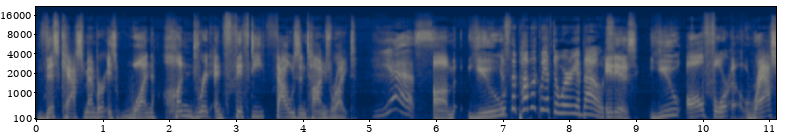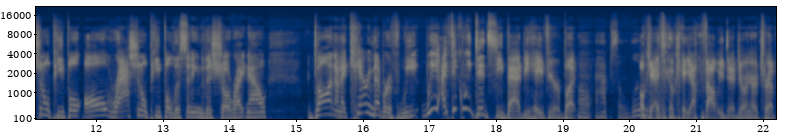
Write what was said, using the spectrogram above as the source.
this cast member is 150,000 times right. Yes. Um, you It's the public we have to worry about. It is. You, all four uh, rational people, all rational people listening to this show right now. Dawn, and I can't remember if we, we, I think we did see bad behavior, but oh, absolutely. okay, I- okay, yeah, I thought we did during our trip.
